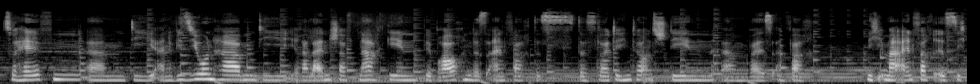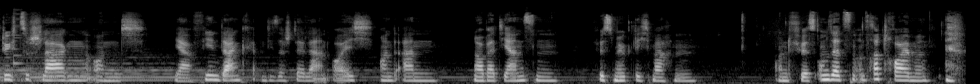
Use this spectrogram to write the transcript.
zu helfen, ähm, die eine Vision haben, die ihrer Leidenschaft nachgehen. Wir brauchen das einfach, dass, dass Leute hinter uns stehen, ähm, weil es einfach nicht immer einfach ist, sich durchzuschlagen und ja, vielen Dank an dieser Stelle an euch und an Norbert Janssen fürs Möglichmachen und fürs Umsetzen unserer Träume.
